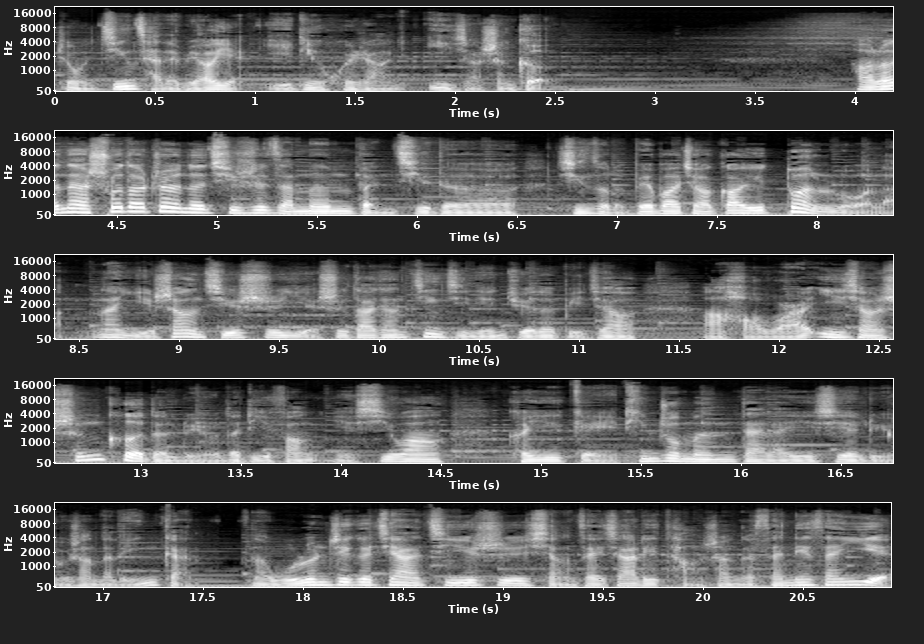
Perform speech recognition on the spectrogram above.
这种精彩的表演一定会让你印象深刻。好了，那说到这儿呢，其实咱们本期的行走的背包就要告一段落了。那以上其实也是大家近几年觉得比较啊好玩、印象深刻的旅游的地方，也希望可以给听众们带来一些旅游上的灵感。那无论这个假期是想在家里躺上个三天三夜，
